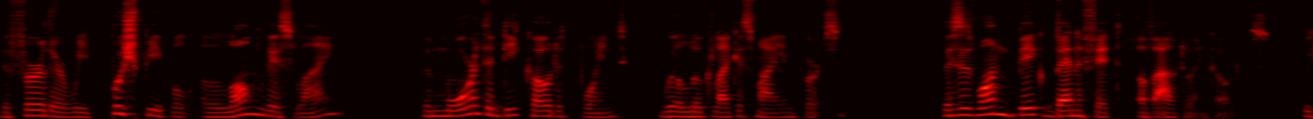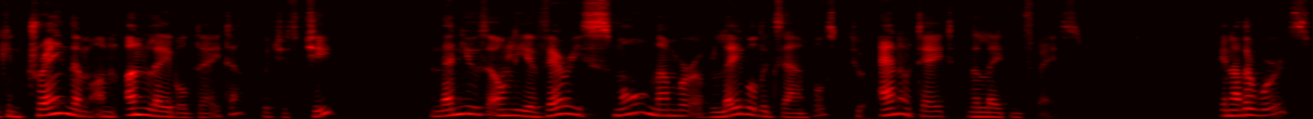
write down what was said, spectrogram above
The further we push people along this line, the more the decoded point will look like a smiling person. This is one big benefit of autoencoders. We can train them on unlabeled data, which is cheap, and then use only a very small number of labeled examples to annotate the latent space. In other words,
